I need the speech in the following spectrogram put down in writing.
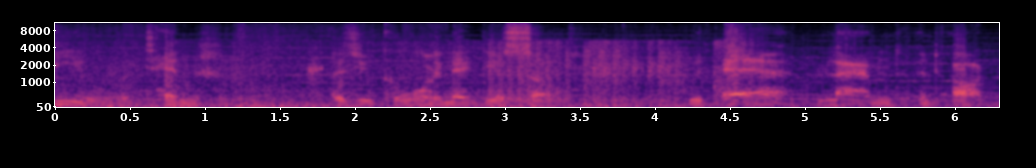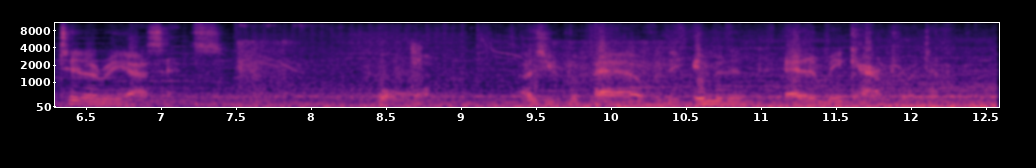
feel the tension as you coordinate the assault with air, land, and artillery assets. Or as you prepare for the imminent enemy counterattack.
